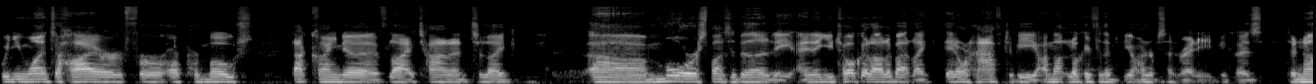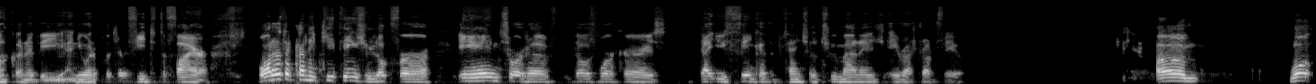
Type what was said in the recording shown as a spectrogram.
when you want to hire for or promote that kind of like talent to like um more responsibility. And then you talk a lot about like they don't have to be i'm not looking for them to be 100% ready because they're not going to be and you want to put their feet to the fire. What are the kind of key things you look for in sort of those workers that you think have the potential to manage a restaurant for you? Um well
